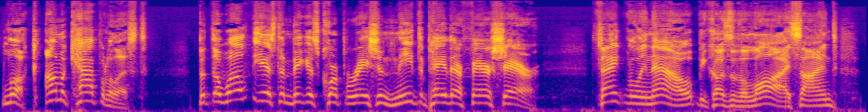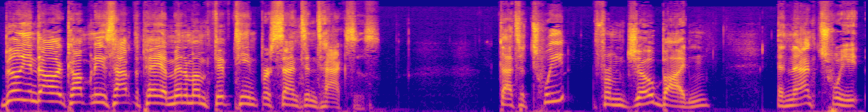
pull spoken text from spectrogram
Look, I'm a capitalist, but the wealthiest and biggest corporations need to pay their fair share. Thankfully, now, because of the law I signed, billion dollar companies have to pay a minimum 15% in taxes. That's a tweet from Joe Biden, and that tweet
